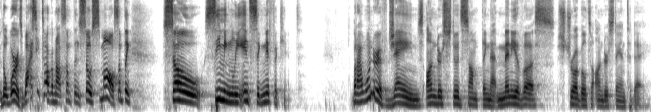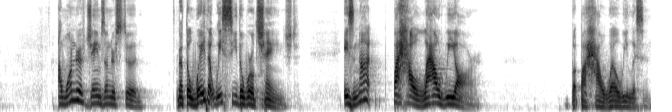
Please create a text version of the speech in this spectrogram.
the words. Why is he talking about something so small, something so seemingly insignificant? But I wonder if James understood something that many of us struggle to understand today. I wonder if James understood that the way that we see the world changed is not by how loud we are, but by how well we listen.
